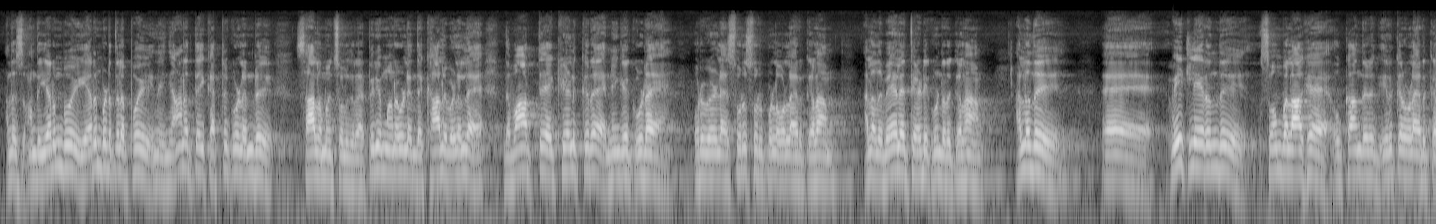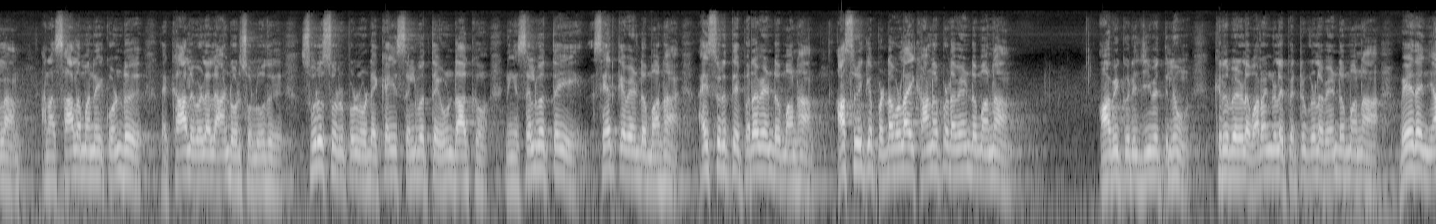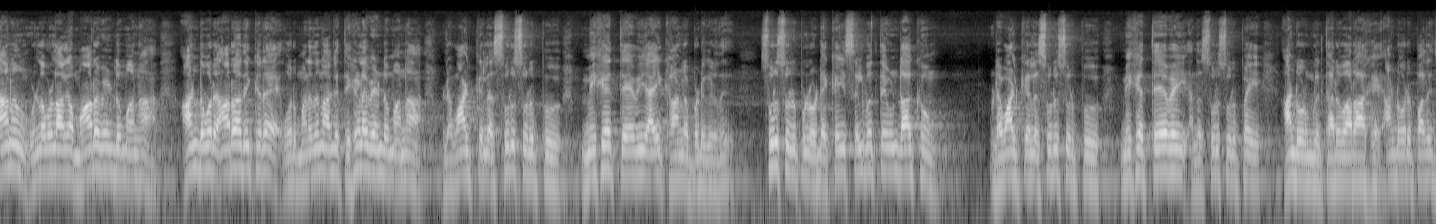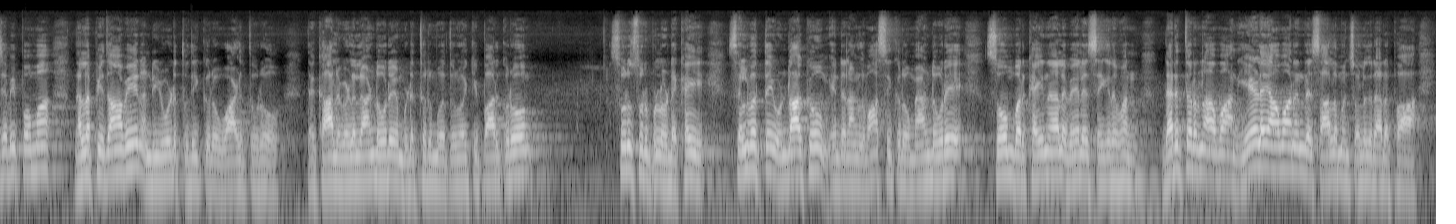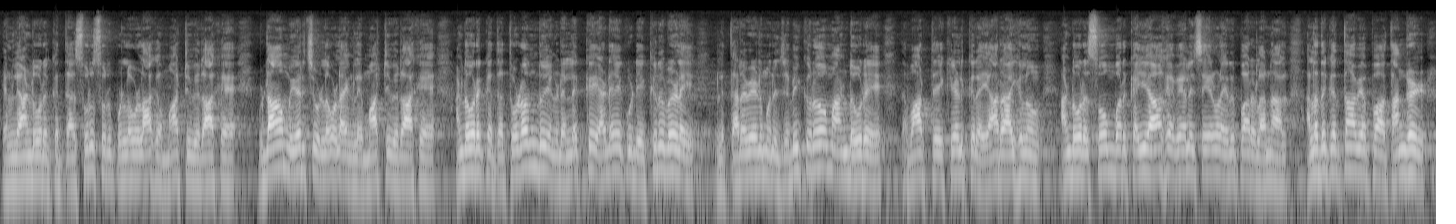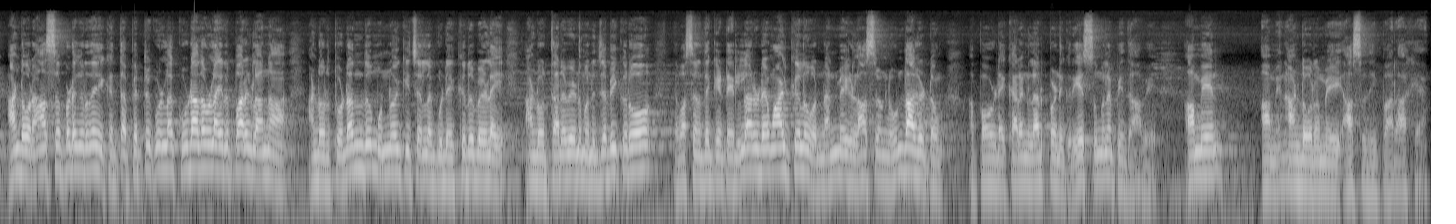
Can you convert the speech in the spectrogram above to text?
அந்த அந்த எறும்பு எறும்பிடத்தில் போய் இந்த ஞானத்தை கற்றுக்கொள் என்று சாலமன் சொல்கிறார் பிரியமானவர்கள் இந்த கால வேளையில் இந்த வார்த்தையை கேட்கிற நீங்கள் கூட ஒருவேளை சுறுசுறுப்புள்ளவர்களாக இருக்கலாம் அல்லது வேலை தேடி கொண்டு இருக்கலாம் அல்லது வீட்டிலேருந்து வீட்டிலே இருந்து சோம்பலாக உட்கார்ந்து இருக்கிறவளாக இருக்கலாம். ஆனால் சாலமனை கொண்டு இந்த கால விழல் ஆண்டோர் சொல்வது சுறுசுறுப்புகளுடைய கை செல்வத்தை உண்டாக்கும். நீங்கள் செல்வத்தை சேர்க்க வேண்டுமானால் ஐஸ்வர்யத்தை பெற வேண்டுமானால் ஆசிரியக்கப்பட்டவளாய் காணப்பட வேண்டுமானால் ஆவிக்குரிய ஜீவத்திலும் கிருபைகளை வரங்களை பெற்றுக்கொள்ள வேண்டுமானா வேத ஞானம் உள்ளவளாக மாற வேண்டுமானா ஆண்டவர் ஆராதிக்கிற ஒரு மனிதனாக திகழ வேண்டுமானா உள்ள வாழ்க்கையில் சுறுசுறுப்பு மிக தேவையாய் காணப்படுகிறது. சுறுசுறுப்புகளுடைய கை செல்வத்தை உண்டாக்கும். உடைய வாழ்க்கையில் சுறுசுறுப்பு மிக தேவை. அந்த சுறுசுறுப்பை ஆண்டவர் உங்களுக்கு தருவாராக. ஆண்டவர் பார்த்து ஜபிப்போமா? நல்ல பிதாவே நன்றியோடு துதிக்கிறோம் வாழ்த்துகிறோம் இந்த கால வேளையில் ஆண்டோரே உங்களுடைய திரும்பத்தை நோக்கி பார்க்கிறோம். சுறுசுறுப்புகளுடைய கை செல்வத்தை உண்டாக்கும் என்று நாங்கள் வாசிக்கிறோம். ஆண்டவரே சோம்பர் கைனால் வேலை செய்கிறவன் தரித்திரன் ஆவான் ஏழை ஆவான் என்று சாலமன் சொல்லுகிறாரப்பா எங்களை ஆண்டவருக்கு த சுறுசுறுப்புள்ளவளாக மாற்றுவீராக விடாமுயற்சி உள்ளவளாக எங்களை மாற்றுவீராக. ஆண்டவருக்கு த தொடர்ந்து எங்களுடைய லெக்கை அடையக்கூடிய கிருவேளை எங்களை தர வேண்டும் என்று ஜெபிக்கிறோம். ஆண்டவரே இந்த வார்த்தையை கேட்கிற யாராகிலும் ஆண்டவரை சோம்பர் கையாக வேலை செய்கிறவர்களாக இருப்பார்கள். ஆனால் அல்லது கத்தாவியப்பா தங்கள் ஆண்டவர் ஆசைப்படுகிறதை கத்த பெற்றுக்கொள்ள கூடாதவர்களாக இருப்பார்கள். ஆனால் ஆண்டவர் தொடர்ந்து முன்னோக்கி செல்லக்கூடிய கிருபைகளை ஆண்டவர் தர வேண்டும் என்று ஜபிக்கிறோம். இந்த வசனத்தை கேட்ட எல்லாருடைய வாழ்க்கையிலும் ஒரு நன்மைகள் ஆசிரங்கள் உண்டாகட்டும். அப்போ அவருடைய கரங்கள் அர்ப்பணிக்கிறேன் ஏ சுமலம் பிதாவே. ஆமேன். ஆமேன். ஆண்டோரமை ஆஸ்வதிப்பாராக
